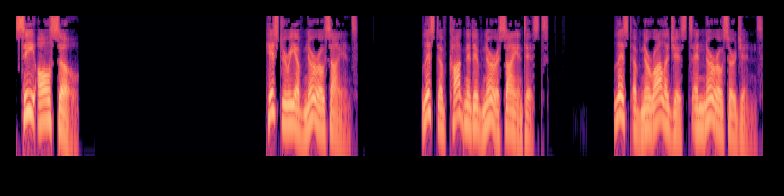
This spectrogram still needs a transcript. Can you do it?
See also History of neuroscience List of cognitive neuroscientists. List of neurologists and neurosurgeons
